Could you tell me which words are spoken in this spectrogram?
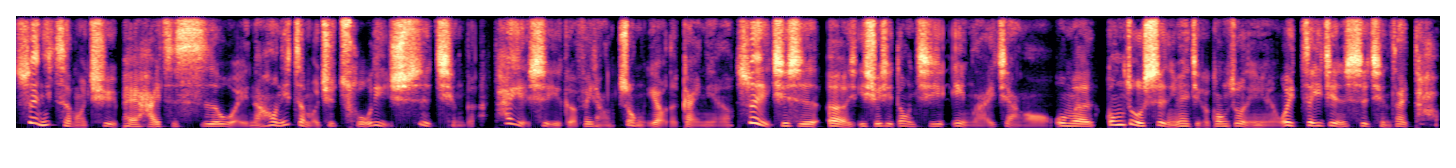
所以你怎么去陪孩子思维，然后你怎么去处理事情的，它也是一个非常重要的概念哦。所以其实呃，以学习动机引来讲哦，我们工作室里面几个工作人员为这一件事情在。讨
